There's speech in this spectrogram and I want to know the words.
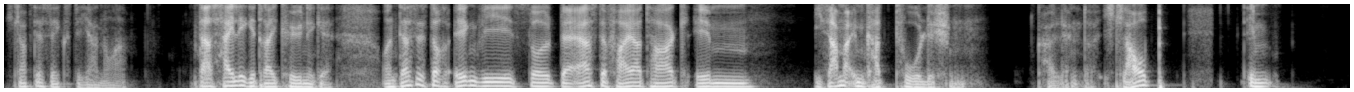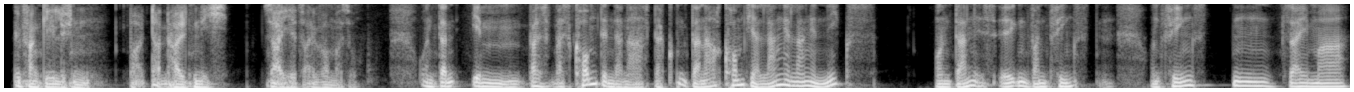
Ich glaube, der 6. Januar. Das Heilige Drei Könige. Und das ist doch irgendwie so der erste Feiertag im, ich sag mal, im katholischen Kalender. Ich glaube, im evangelischen dann halt nicht. Ich jetzt einfach mal so. Und dann im, was, was kommt denn danach? Da, danach kommt ja lange, lange nix. Und dann ist irgendwann Pfingsten. Und Pfingsten, ich mal,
